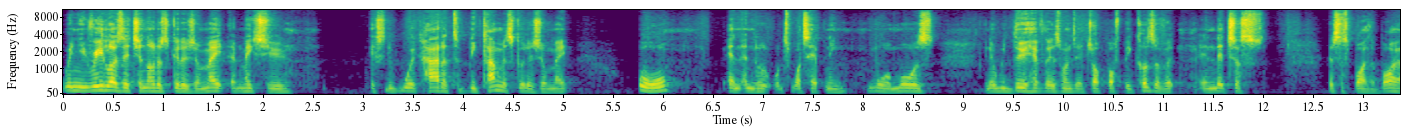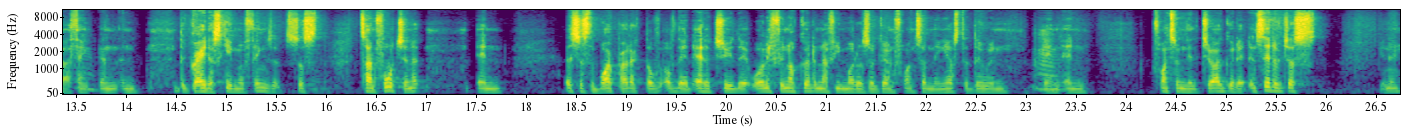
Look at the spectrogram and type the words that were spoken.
when you realise that you're not as good as your mate, it makes you actually work harder to become as good as your mate. Or, and, and what's, what's happening more and more is, you know, we do have those ones that drop off because of it, and that's just that's just by the by. I think, in, in the greater scheme of things, it's just it's unfortunate, and it's just a byproduct of, of that attitude that well, if you're not good enough, you might as well go and find something else to do and and, and find something that you are good at instead of just you know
